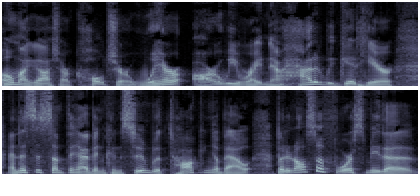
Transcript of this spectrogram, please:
oh my gosh, our culture, where are we right now? How did we get here? And this is something I've been consumed with talking about, but it also forced me to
